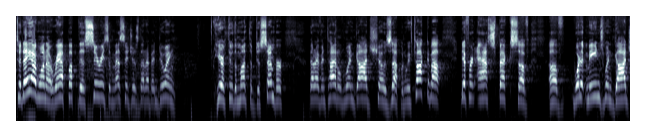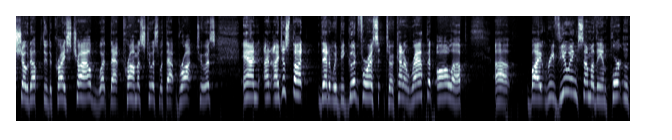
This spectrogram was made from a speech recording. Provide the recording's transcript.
today I want to wrap up this series of messages that I've been doing here through the month of December that I've entitled When God Shows Up. And we've talked about different aspects of, of what it means when God showed up through the Christ child, what that promised to us, what that brought to us. And, and I just thought that it would be good for us to kind of wrap it all up uh, by reviewing some of the important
